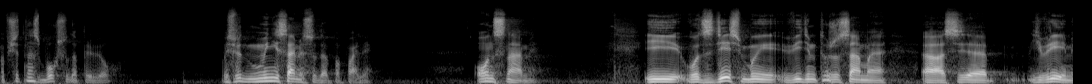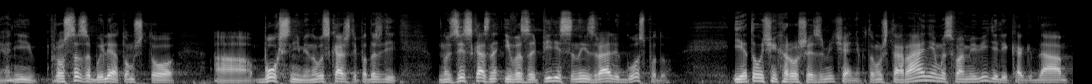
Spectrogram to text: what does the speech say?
вообще-то нас Бог сюда привел. Мы не сами сюда попали. Он с нами. И вот здесь мы видим то же самое а, с а, евреями. Они просто забыли о том, что а, Бог с ними. Но вы скажете, подожди, но здесь сказано, и возопили сыны Израиля Господу. И это очень хорошее замечание, потому что ранее мы с вами видели, когда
